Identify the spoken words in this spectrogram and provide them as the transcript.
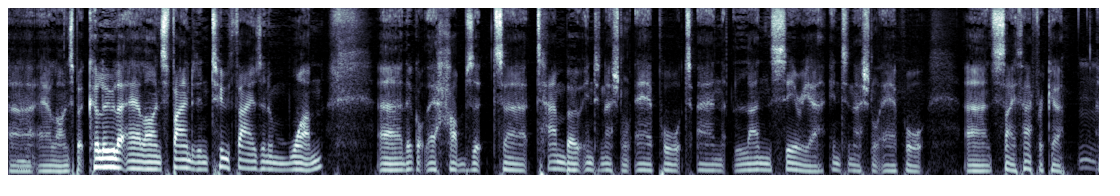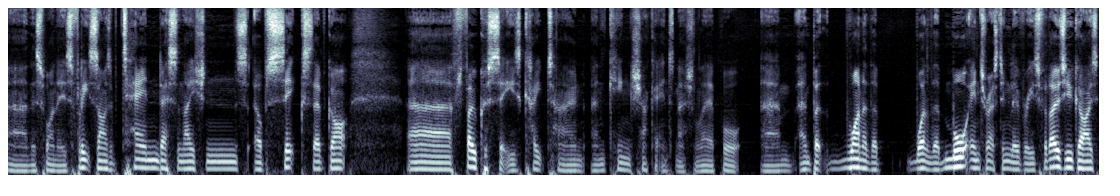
uh, Airlines. But Kulula Airlines, founded in 2001, uh, they've got their hubs at uh, Tambo International Airport and Lanseria International Airport, uh, South Africa. Mm. Uh, this one is fleet size of 10 destinations of six. They've got uh, focus cities Cape Town and King Shaka International Airport. Um, and but one of the one of the more interesting liveries for those of you guys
